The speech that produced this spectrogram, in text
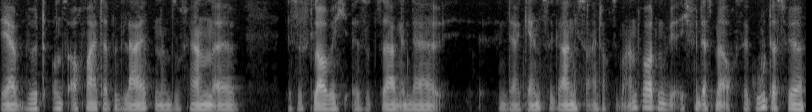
der wird uns auch weiter begleiten. Insofern äh, ist es, glaube ich, sozusagen in der in der Gänze gar nicht so einfach zu beantworten. Ich finde erstmal auch sehr gut, dass wir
